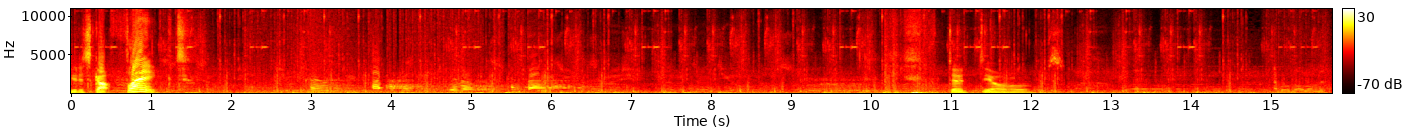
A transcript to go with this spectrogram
You just got flanked. Uh, Code application zero confirmed. Dirty homes. I move all on this.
